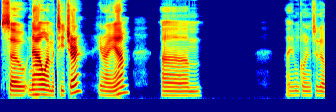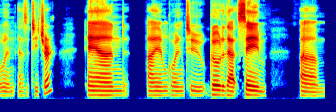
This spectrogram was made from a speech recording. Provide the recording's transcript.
so now I'm a teacher. Here I am. Um, I am going to go in as a teacher and I am going to go to that same um,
